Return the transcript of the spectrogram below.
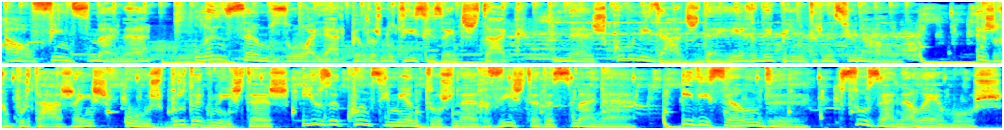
Ao fim de semana, lançamos um olhar pelas notícias em destaque nas comunidades da RDP Internacional. As reportagens, os protagonistas e os acontecimentos na revista da semana. Edição de Susana Lemos.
